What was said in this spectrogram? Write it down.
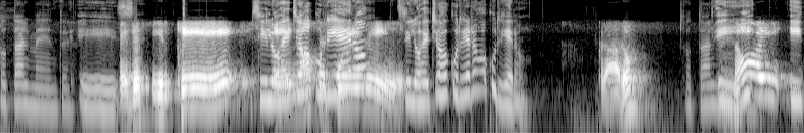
Totalmente. eh, Es decir, que si los eh, hechos no ocurrieron, si los hechos ocurrieron, ocurrieron. claro. Totalmente. Y, No, y, y-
